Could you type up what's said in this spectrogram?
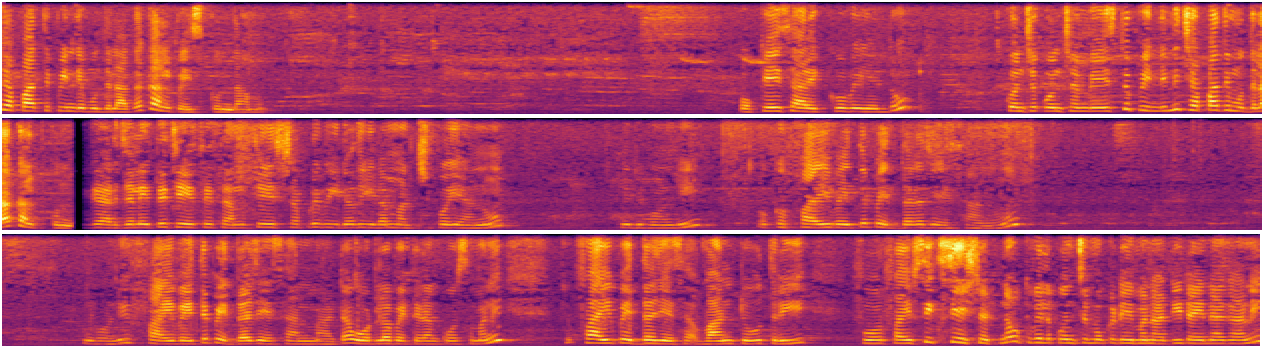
చపాతీ పిండి ముద్దలాగా కలిపేసుకుందాము. ఒకేసారి ఎక్కువ వేయద్దు. కొంచెం కొంచెం వేస్తూ పిండిని చపాతి ముద్దలా కలుపుకుందాం. గర్జలు అయితే చేసేసాను. చేసేటప్పుడు వీడియో తీయడం మర్చిపోయాను. ఇదిగోండి ఒక ఫైవ్ అయితే పెద్దగా చేశాను. ఇదిగోండి ఫైవ్ అయితే పెద్ద చేశాను అనమాట ఓడిలో పెట్టడం కోసమని ఫైవ్ పెద్ద చేసా one two three four five six చేసినట్టున ఒకవేళ కొంచెం ఒకటి ఏమైనా అటు ఇటు అయినా కానీ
